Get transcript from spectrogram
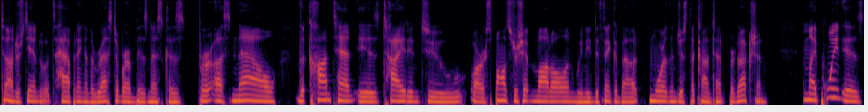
to understand what's happening in the rest of our business. Because for us now, the content is tied into our sponsorship model, and we need to think about more than just the content production. My point is,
